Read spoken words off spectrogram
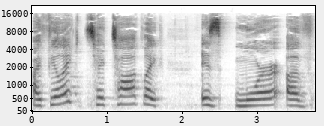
I feel like TikTok like is more of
